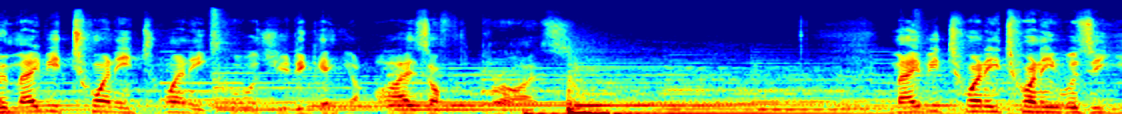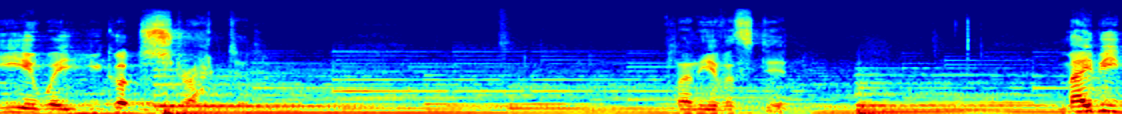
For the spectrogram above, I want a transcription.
who maybe 2020 caused you to get your eyes off the prize. Maybe 2020 was a year where you got distracted. Plenty of us did. Maybe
